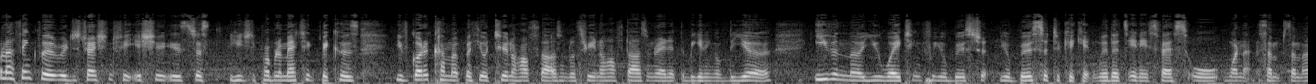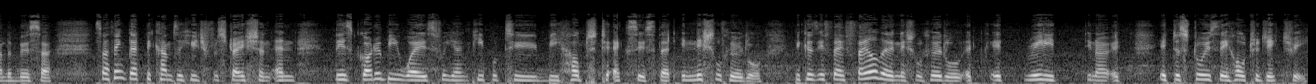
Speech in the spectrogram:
well, I think the registration fee issue is just hugely problematic because you've got to come up with your two and a half thousand or three and a half thousand rand at the beginning of the year, even though you're waiting for your bursa, your bursa to kick in, whether it's NSFAS or one, some, some other bursa. So I think that becomes a huge frustration, and there's got to be ways for young people to be helped to access that initial hurdle, because if they fail that initial hurdle, it, it really you know, it, it destroys their whole trajectory.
